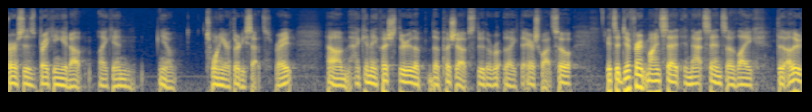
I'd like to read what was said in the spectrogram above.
versus breaking it up like in you know 20 or 30 sets, right? Um, can they push through the, the push-ups through the like the air squats? So it's a different mindset in that sense of like the other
